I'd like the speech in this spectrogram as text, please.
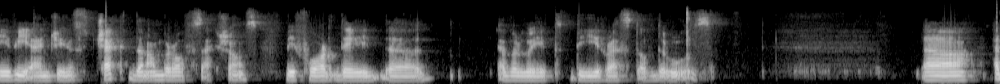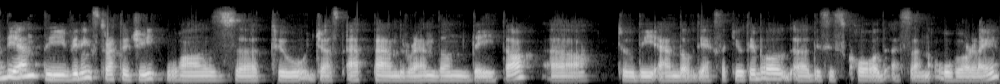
AV engines check the number of sections before they uh, evaluate the rest of the rules. Uh, at the end, the winning strategy was uh, to just append random data uh, to the end of the executable. Uh, this is called as an overlay.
